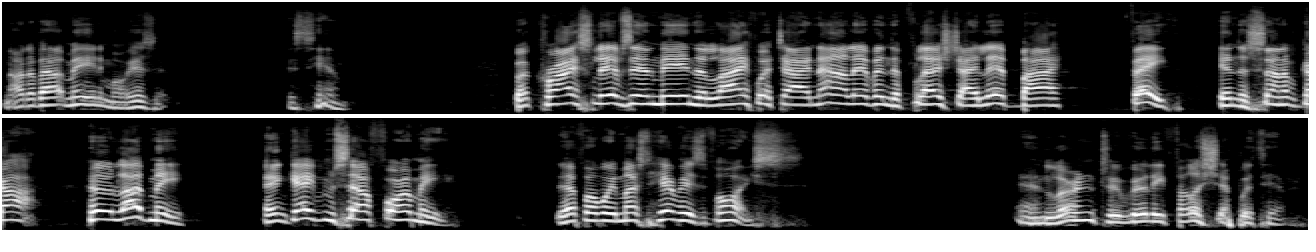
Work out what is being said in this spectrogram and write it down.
Not about me anymore, is it? It's Him. But Christ lives in me, and the life which I now live in the flesh, I live by faith in the Son of God, who loved me and gave Himself for me. Therefore, we must hear His voice and learn to really fellowship with Him.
